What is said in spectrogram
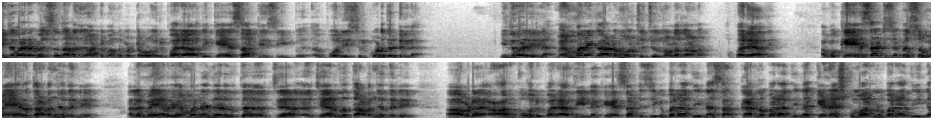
ഇതുവരെ ബസ് തടഞ്ഞുമായിട്ട് ബന്ധപ്പെട്ട ഒരു പരാതി K S R T C പോലീസിൽ കൊടുത്തിട്ടില്ല. ഇതുവരെ ഇല്ല. മെമ്മറി കാർഡ് മോഷ്ടിച്ചു എന്നുള്ളതാണ് പരാതി. അപ്പോൾ K S R T C bus mayor തടഞ്ഞതിൽ അല്ല മേയർ എം എൽ എ ചേർന്ന് തടഞ്ഞതിൽ അവിടെ ആർക്കും ഒരു പരാതിയില്ല. കെ എസ് ആർ ടി സിക്കും പരാതിയില്ല സർക്കാരിനും പരാതിയില്ല ഗണേഷ് കുമാറിനും പരാതിയില്ല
